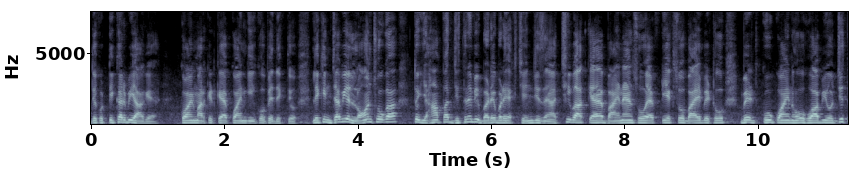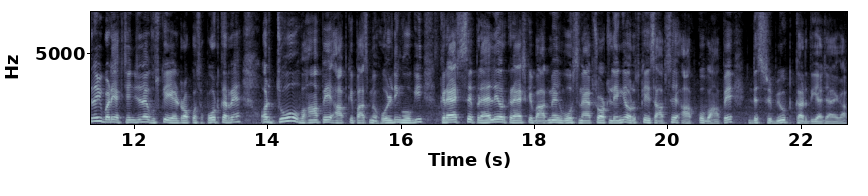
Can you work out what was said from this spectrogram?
देखो टिकर भी आ गया है। कॉइन मार्केट कैप कॉइन गीको पे देखते हो। लेकिन जब ये लॉन्च होगा तो यहाँ पर जितने भी बड़े बड़े एक्सचेंजेस हैं, अच्छी बात क्या है बाइनेंस हो एफ़ टी एक्स हो बायबिट हो बेट कू कॉइन हो हुआ भी हो, जितने भी बड़े एक्सचेंजेस हैं, उसके एयर ड्रॉप को सपोर्ट कर रहे हैं। और जो वहाँ पर आपके पास में होल्डिंग होगी क्रैश से पहले और क्रैश के बाद में वो स्नैपशॉट लेंगे और उसके हिसाब से आपको वहाँ पर डिस्ट्रीब्यूट कर दिया जाएगा।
